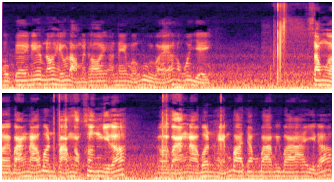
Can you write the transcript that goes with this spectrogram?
Ok, nếu em nói hiểu lầm thì thôi. Anh em vẫn vui vẻ, không có gì. Xong rồi bạn nào bên Phạm Ngọc Hưng gì đó. Rồi bạn nào bên hẻm 333 gì đó.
